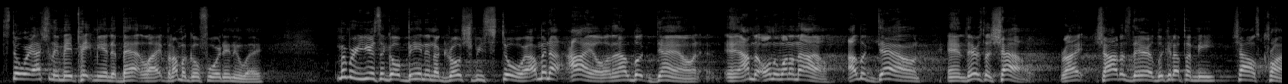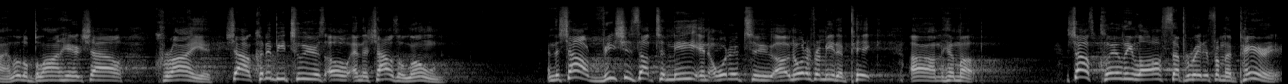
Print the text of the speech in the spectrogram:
story actually may paint me in a bad light, but I'm gonna go for it anyway. I remember years ago being in a grocery store. I'm in an aisle and I look down, and I'm the only one on the aisle. I look down and there's a child, right? Child is there looking up at me. Child's crying, little blonde haired child crying. Child couldn't be two years old, and the child's alone. And the child reaches up to me in order, to, uh, in order for me to pick um, him up. The child's clearly lost, separated from a parent.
